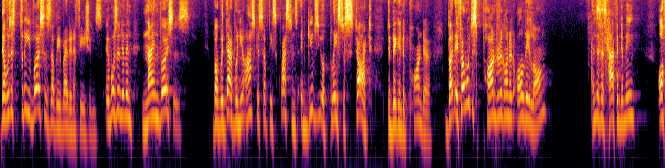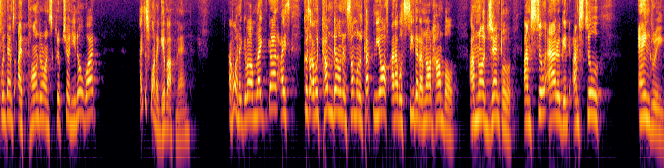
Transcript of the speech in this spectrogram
there was just three verses that we read in Ephesians. It wasn't even nine verses. But with that, when you ask yourself these questions, it gives you a place to start to begin to ponder. But if I were just pondering on it all day long, and this has happened to me, oftentimes I ponder on scripture, and you know what? I just want to give up, man. I want to give up. I'm like, God, I, because I would come down and someone will cut me off and I will see that I'm not humble. I'm not gentle. I'm still arrogant. I'm still angry.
